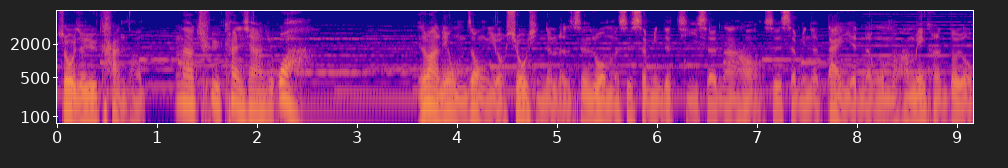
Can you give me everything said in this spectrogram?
所以我就去看他，那去看一下就哇。你知道吗？连我们这种有修行的人，甚至我们是神明的机身啊，哈，是神明的代言人，我们旁边可能都有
